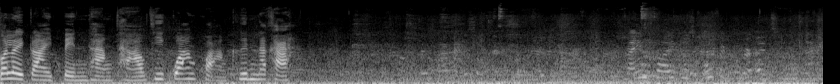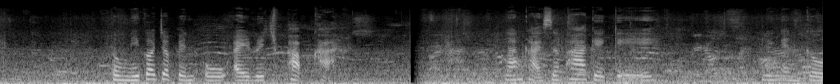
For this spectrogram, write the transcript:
ก็เลยกลายเป็นทางเท้าที่กว้างขวางขึ้นนะคะ ตรงนี้ก็จะเป็น O Irish Pub ค่ะ ร้านขายเสื้อผ้าเก๋ๆ Ring and Go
